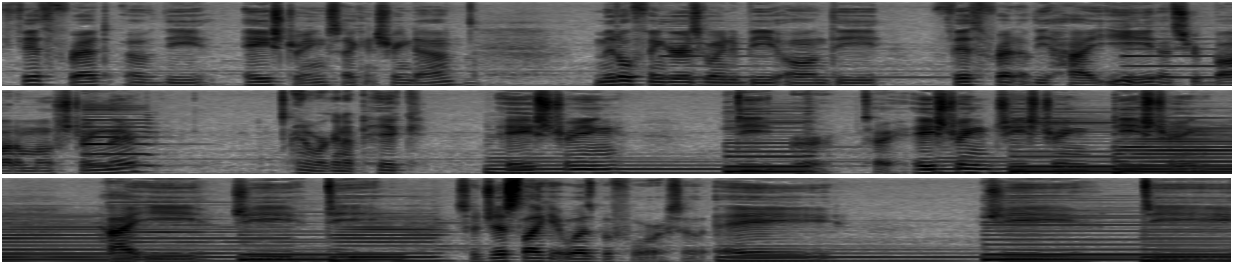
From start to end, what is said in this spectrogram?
fifth fret of the A string, second string down. Middle finger is going to be on the fifth fret of the high E, that's your bottommost string there. And we're going to pick A string, D, or sorry, A string, G string, D string, high E, G, D. So just like it was before. So A, G, D,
